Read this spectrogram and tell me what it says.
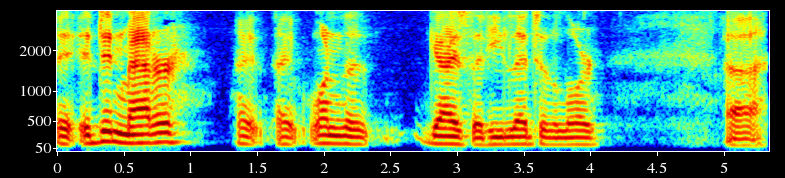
it, it didn't matter. I, I, one of the guys that he led to the Lord, uh,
